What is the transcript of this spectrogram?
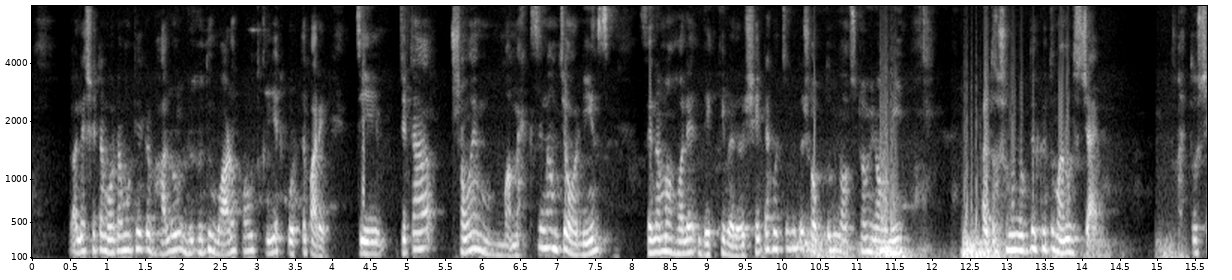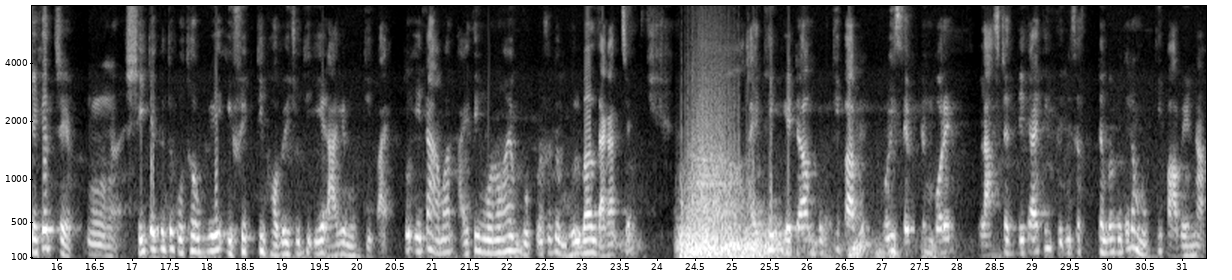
তাহলে সেটা মোটামুটি একটা ভালো যদি ওয়ার্ড অফ মাউথ ক্রিয়েট করতে পারে, যে যেটা সময় ম্যাক্সিমাম যে অডিয়েন্স সিনেমা হলে দেখতে বেরোয়, সেটা হচ্ছে কিন্তু সপ্তমী, অষ্টমী, নবমী আর দশমী অব্দি কিন্তু মানুষ চায় তো সেক্ষেত্রে সেইটা কিন্তু কোথাও গিয়ে ইফেক্টিভ হবে যদি এর আগে মুক্তি পায়। তো এটা আমার আই থিঙ্ক মনে হয় শুধু ভুলভাল দেখাচ্ছে। আই থিঙ্ক এটা মুক্তি পাবে ওই সেপ্টেম্বরের লাস্টের দিকে আই থিঙ্ক তিরিশে সেপ্টেম্বর কিন্তু এটা মুক্তি পাবে না।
